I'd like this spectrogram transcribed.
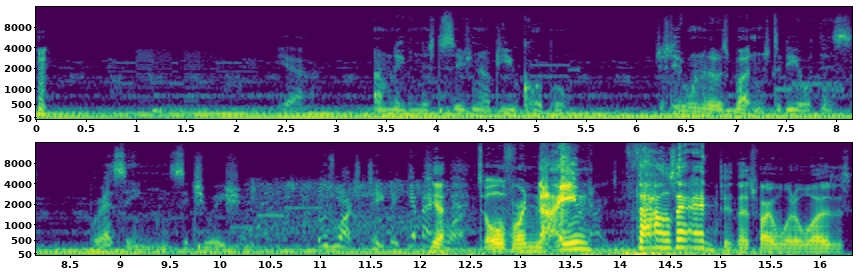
Yeah. I'm leaving this decision up to you, Corporal. Just hit one of those buttons to deal with this pressing situation. Who's watching TV? Get back to Yeah, work. it's over 9,000! That's probably what it was.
